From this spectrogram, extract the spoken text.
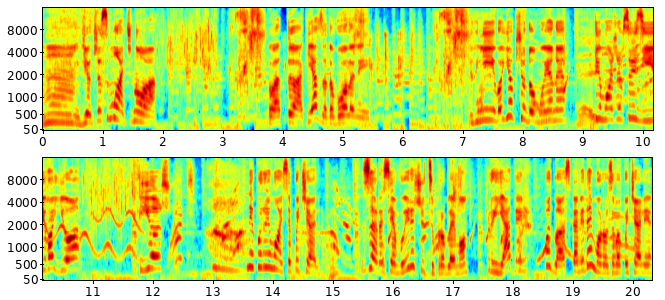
Мм, як же смачно. Отак, я задоволений. Гніва, як щодо мене? Ти майже все з'їв, а я. Я ж. Не переймайся, печаль. Зараз я вирішу цю проблему. Приятель, будь ласка, віддай морозиво печалі.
